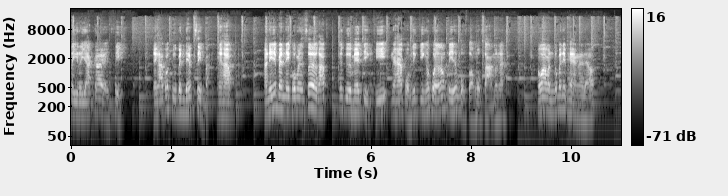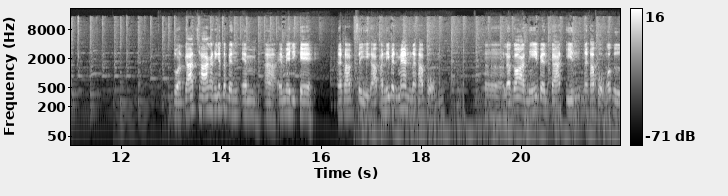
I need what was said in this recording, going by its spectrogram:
ตีระยะใกล้ 10 นะครับ ก็คือเป็นเดฟ10อะนะครับ อันนี้จะเป็น e c o m e n c e r ครับ ก็คือ Magic Key นะครับผมจริงๆก็ควรจะต้องตีทั้งบวก2บวก3แล้วนะ เพราะว่ามันก็ไม่ได้แพงอะไรแล้ว ส่วนการ์ดช้างอันนี้ก็จะเป็น M อ่า MADK นะครับ4ครับ อันนี้เป็นแม่นนะครับผมเออแล้วก็อันนี้เป็นการ์ดอินนะครับผมก็คือ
